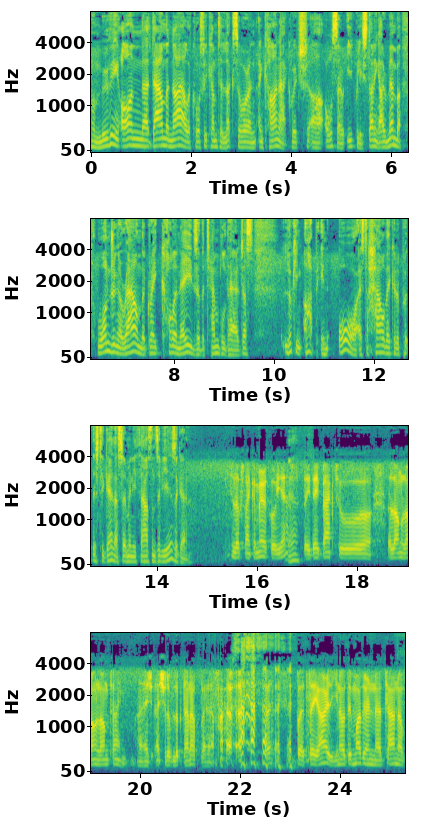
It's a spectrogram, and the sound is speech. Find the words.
Well, moving on uh, down the Nile, of course, we come to Luxor and, and, Karnak, which are also equally stunning. I remember wandering around the great colonnades of the temple there, just looking up in awe as to how they could have put this together so many thousands of years ago. It looks like a miracle, yes. Yeah. They date back to uh, a long, long, long time. I, sh- I should have looked that up. but, but they are, you know, the modern uh, town of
